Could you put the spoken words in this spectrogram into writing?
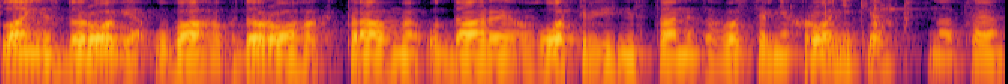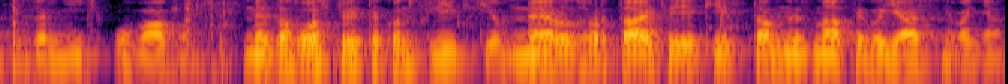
Плані здоров'я увага в дорогах, травми, удари, гострі різні стани, загострення хроніки. На це зверніть увагу. Не загострюйте конфліктів, не розгортайте якісь там незнати вияснювання.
